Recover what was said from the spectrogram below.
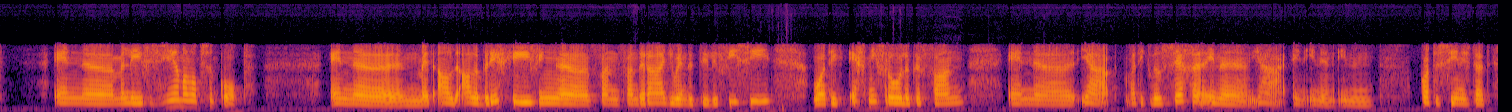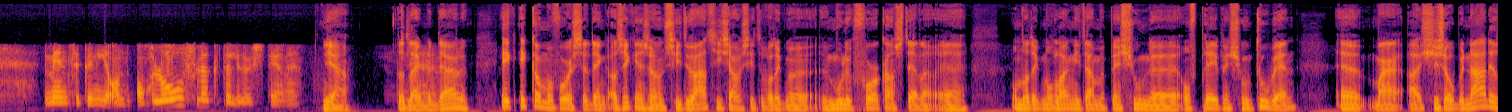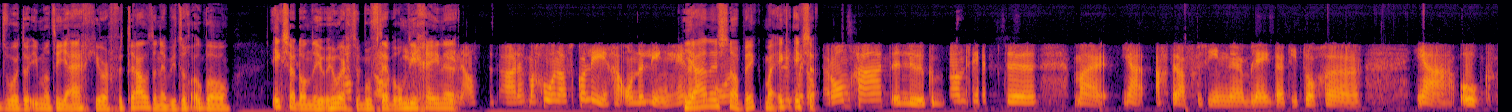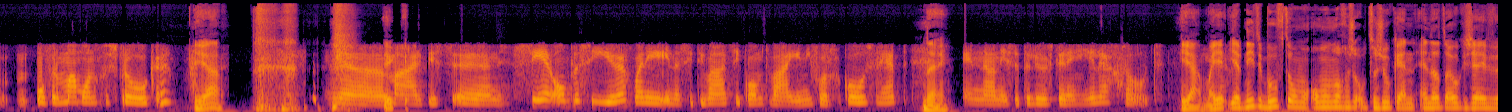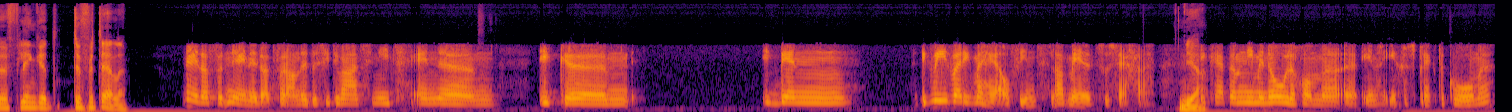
En mijn leven is helemaal op zijn kop. En met al, alle berichtgeving van, van de radio en de televisie word ik echt niet vrolijker van. En ja, wat ik wil zeggen in, een ja, in, in, een, in een korte zin is dat mensen kunnen je on- ongelooflijk teleurstellen. Ja, Dat lijkt me Eh, duidelijk. Ik, ik kan me voorstellen, denk, als ik in zo'n situatie zou zitten... wat ik me moeilijk voor kan stellen... eh, omdat ik nog lang niet aan mijn pensioen eh, of prepensioen toe ben. Eh, maar als je zo benadeeld wordt door iemand die je eigenlijk heel erg vertrouwt... dan heb je toch ook wel... Ik zou dan heel, heel erg de behoefte hebben om diegene... als bedaarder, maar gewoon als collega onderling. Hè? Ja, dat snap ik. Maar ik, ik zou... elkaar omgaat, een leuke band hebt. maar ja, achteraf gezien bleek dat hij toch... ja, ook over mammon gesproken. Ja, Eh, Ik- Maar het is eh, zeer onplezierig wanneer je in een situatie komt waar je niet voor gekozen hebt. nee. En dan is de teleurstelling heel erg groot. Ja, maar je, je hebt niet de behoefte om, om hem nog eens op te zoeken... en, en dat ook eens even flink te vertellen. Nee, dat, nee, nee, dat verandert de situatie niet. En ehm, ik, ehm, ik ben... Ik weet waar ik me heil vind, laat mij het zo zeggen. Ja, Ik heb hem niet meer nodig om eh, in, in gesprek te komen.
